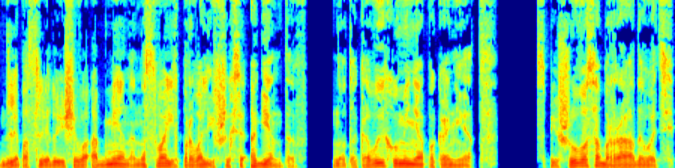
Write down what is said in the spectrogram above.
для последующего обмена на своих провалившихся агентов. Но таковых у меня пока нет. Спешу вас обрадовать.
